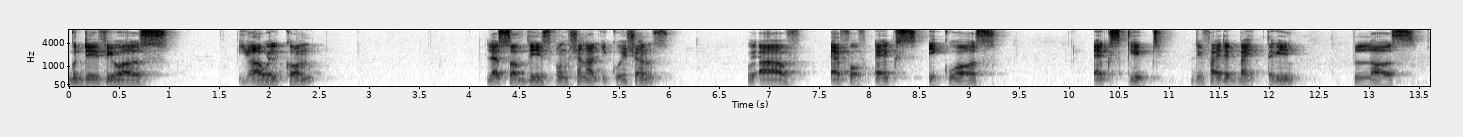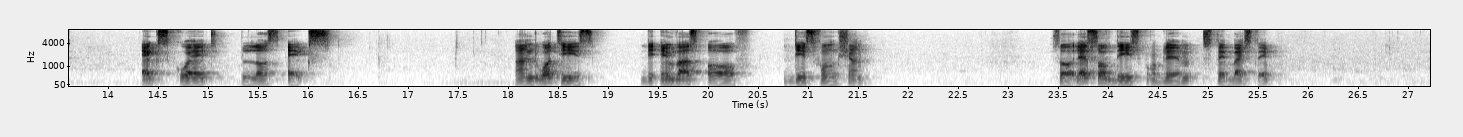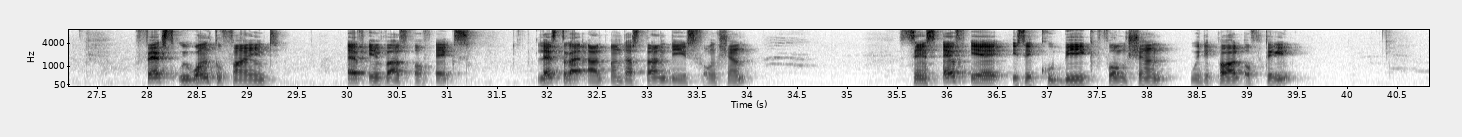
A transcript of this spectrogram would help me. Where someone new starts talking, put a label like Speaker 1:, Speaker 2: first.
Speaker 1: Good day viewers, you are welcome. Let's solve these functional equations. We have f of x equals x cubed divided by 3 plus x squared plus x. And what is the inverse of this function? So let's solve this problem step by step. First, we want to find f inverse of x. Let's try and understand this function. Since f here is a cubic function with the power of 3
